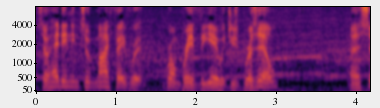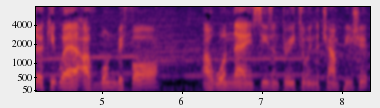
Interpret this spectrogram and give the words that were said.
So heading into my favourite Grand Prix of the year, which is Brazil, a circuit where I've won before. I won there in season three to win the championship.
